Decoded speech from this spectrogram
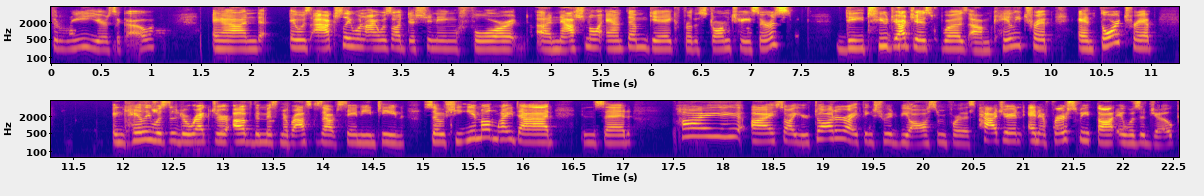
three years ago, and it was actually when I was auditioning for a national anthem gig for the Storm Chasers. The two judges was um, Kaylee Tripp and Thor Tripp, and Kaylee was the director of the Miss Nebraska's Outstanding Teen. So she emailed my dad and said, Hi, I saw your daughter. I think she would be awesome for this pageant. And at first, we thought it was a joke.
